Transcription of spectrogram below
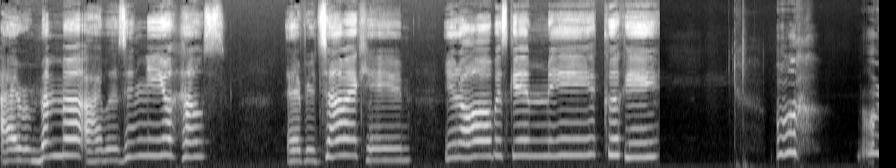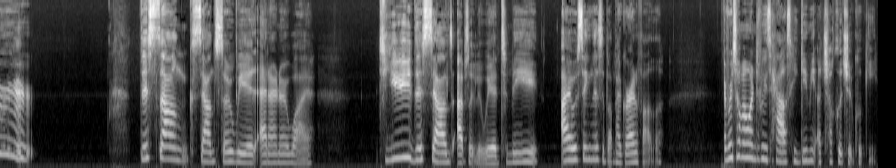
I remember I was in your house. Every time I came, you'd always give me a cookie. Oh. This song sounds so weird, and I know why. To you, this sounds absolutely weird. To me, I was singing this about my grandfather. Every time I went to his house, he'd give me a chocolate chip cookie.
